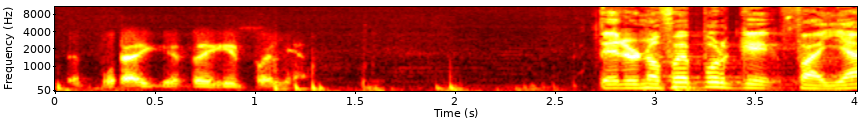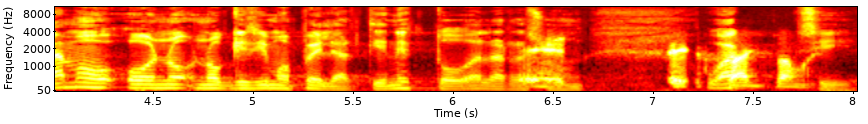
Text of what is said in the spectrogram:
Después hay que seguir peleando. Pero no fue porque fallamos o no, no quisimos pelear, tienes toda la razón. exactamente. Sí,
